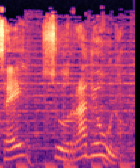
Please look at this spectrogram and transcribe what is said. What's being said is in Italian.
6 su Radio 1.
